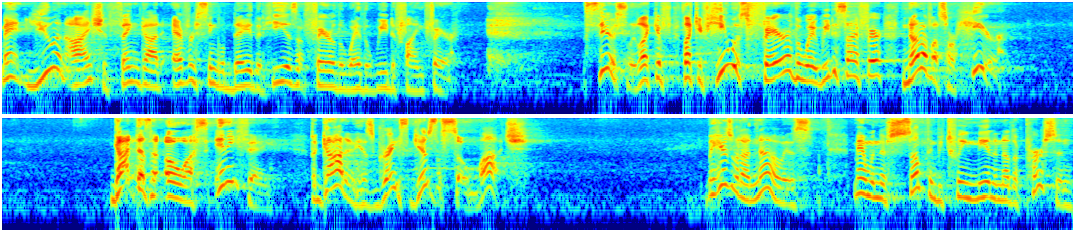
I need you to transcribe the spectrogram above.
Man, you and I should thank God every single day that He isn't fair the way that we define fair. Seriously, like if, like if He was fair the way we define fair, none of us are here. God doesn't owe us anything, but God in His grace gives us so much. But here's what I know is, man, when there's something between me and another person,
